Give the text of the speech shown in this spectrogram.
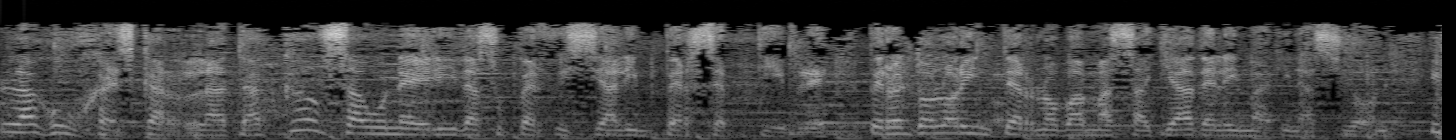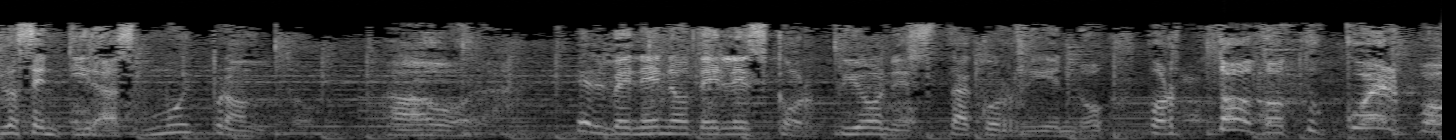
La aguja escarlata causa una herida superficial imperceptible, pero el dolor interno va más allá de la imaginación y lo sentirás muy pronto. Ahora, el veneno del escorpión está corriendo por todo tu cuerpo.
